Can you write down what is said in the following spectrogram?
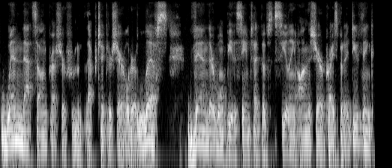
when that selling pressure from that particular shareholder lifts, then there won't be the same type of ceiling on the share price. But I do think,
